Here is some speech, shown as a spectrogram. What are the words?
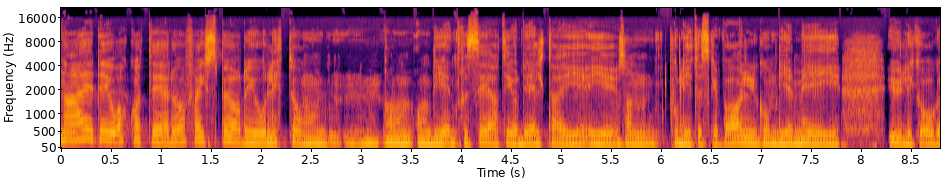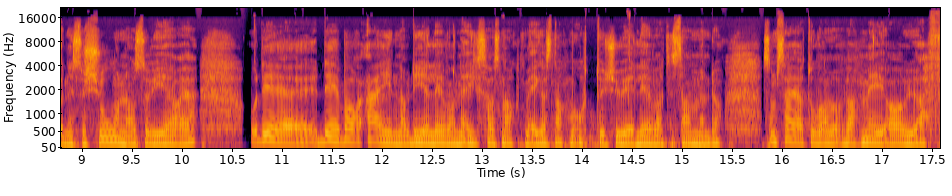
Nei, det er jo akkurat det, da. For jeg spør det jo litt om, om, om de er interessert i å delta i, i sånn politiske valg, om de er med i ulike organisasjoner osv. Og, og det, det, er bare én av de elevene jeg har snakket med. Jeg har snakket med 28 elever til sammen, da, som sier at hun har vært med i AUF,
